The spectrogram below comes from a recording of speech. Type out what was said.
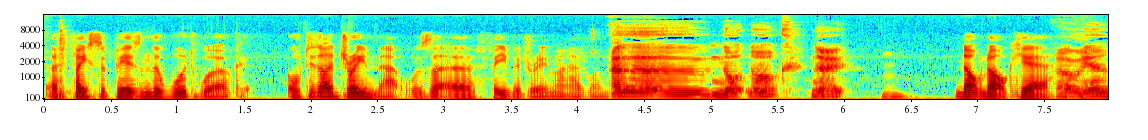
a face appears in the woodwork. Or did I dream that? Was that a fever dream I had once? Oh, knock knock. No, knock knock. Yeah. Oh, yeah.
